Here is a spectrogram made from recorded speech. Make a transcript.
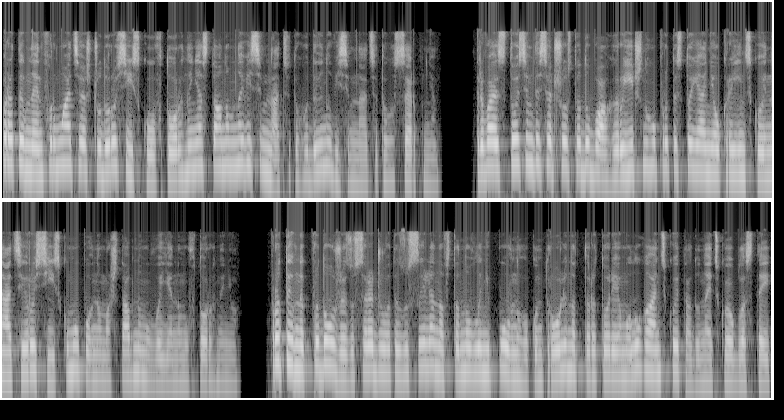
Оперативна інформація щодо російського вторгнення станом на 18 годину 18 серпня. Триває 176-та доба героїчного протистояння української нації російському повномасштабному воєнному вторгненню. Противник продовжує зосереджувати зусилля на встановленні повного контролю над територіями Луганської та Донецької областей,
